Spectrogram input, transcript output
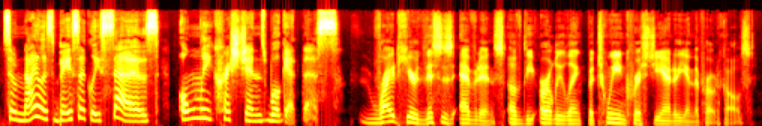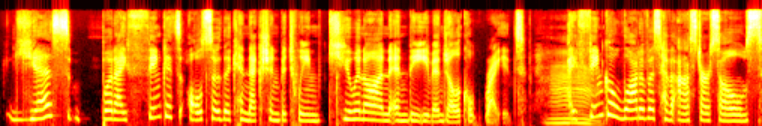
So Nihilus basically says only Christians will get this. Right here, this is evidence of the early link between Christianity and the protocols. Yes, but I think it's also the connection between QAnon and the evangelical right. I hmm. think a lot of us have asked ourselves,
